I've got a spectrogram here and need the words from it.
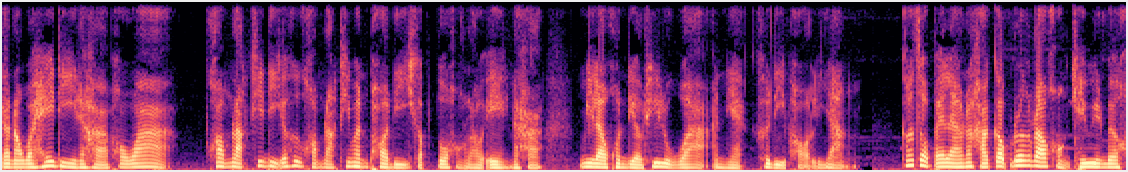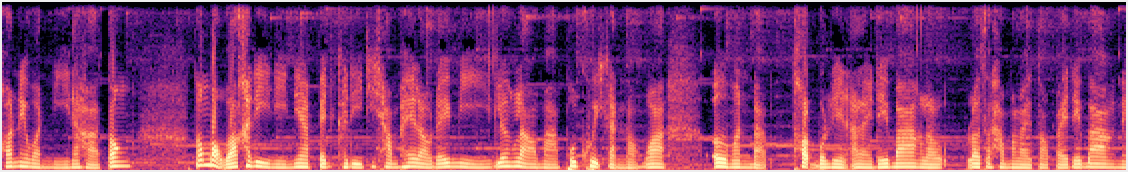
กันเอาไว้ให้ดีนะคะ เพราะว่าความรักที่ดีก็คือความรักที่มันพอดีกับตัวของเราเองนะคะ มีเราคนเดียวที่รู้ว่าอันเนี้ยคือดีพอหรือยัง ก็จบไปแล้วนะคะ กับเรื่องราวของเควินเบลคอนในวันนี้นะคะ ต้องต้องบอกว่าคดีนี้เนี่ยเป็นคดีที่ทำให้เราได้มีเรื่องราวมาพูดคุยกันเนาะว่า เออมันแบบ ถอดบทเรียนอะไรได้บ้างแล้วเราจะทำอะไรต่อไปได้บ้างใน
